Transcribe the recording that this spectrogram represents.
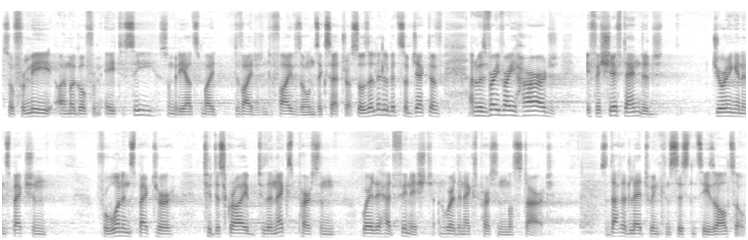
So for me, I might go from A to C, somebody else might divide it into five zones, etc. So it was a little bit subjective, and it was very, very hard if a shift ended during an inspection for one inspector to describe to the next person where they had finished and where the next person must start. So that had led to inconsistencies also.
